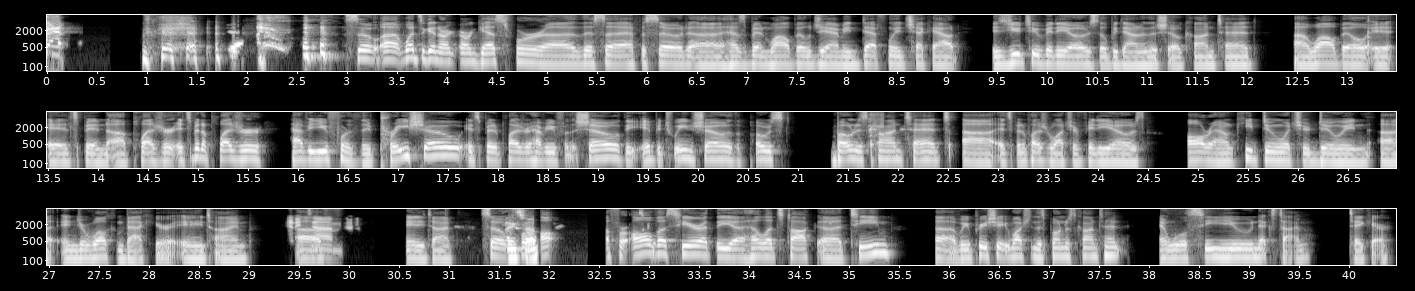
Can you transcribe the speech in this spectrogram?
so uh, once again, our, our guest for uh, this uh, episode uh, has been Wild Bill Jamming. Definitely check out his YouTube videos. They'll be down in the show content uh, Wild Bill, it, has been a pleasure. It's been a pleasure having you for the pre-show. It's been a pleasure having you for the show, the in-between show, the post bonus content. Uh, it's been a pleasure to watch your videos all around. Keep doing what you're doing, uh, and you're welcome back here at any time. Anytime. Uh, anytime. So Thanks, for all, for all of us here at the uh, Hell Let's Talk uh, team, Uh, we appreciate you watching this bonus content, and we'll see you next time. Take care.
